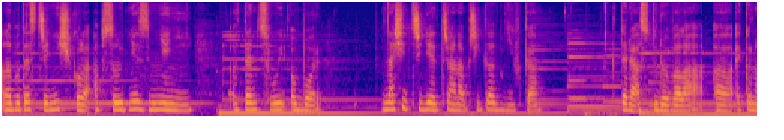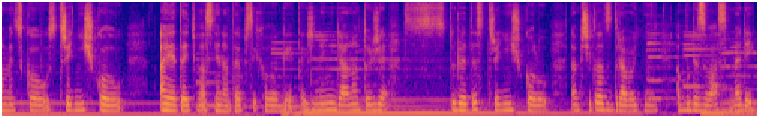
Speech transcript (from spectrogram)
ale po té střední škole absolutně změní eh, ten svůj obor. V naší třídě je třeba například dívka, která studovala uh, ekonomickou střední školu a je teď vlastně na té psychologii. Takže není dáno to, že studujete střední školu, například zdravotní, a bude z vás medic.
